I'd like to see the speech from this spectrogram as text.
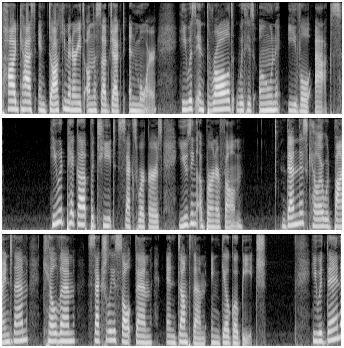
podcasts, and documentaries on the subject, and more. He was enthralled with his own evil acts. He would pick up petite sex workers using a burner phone. Then this killer would bind them, kill them, sexually assault them, and dump them in Gilgo Beach. He would then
